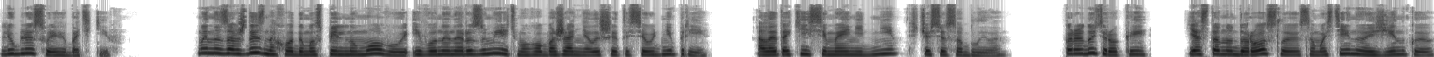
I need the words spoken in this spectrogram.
Люблю своїх батьків. Ми не завжди знаходимо спільну мову, і вони не розуміють мого бажання лишитися у Дніпрі, але такі сімейні дні щось особливе. Перейдуть роки, я стану дорослою, самостійною жінкою,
